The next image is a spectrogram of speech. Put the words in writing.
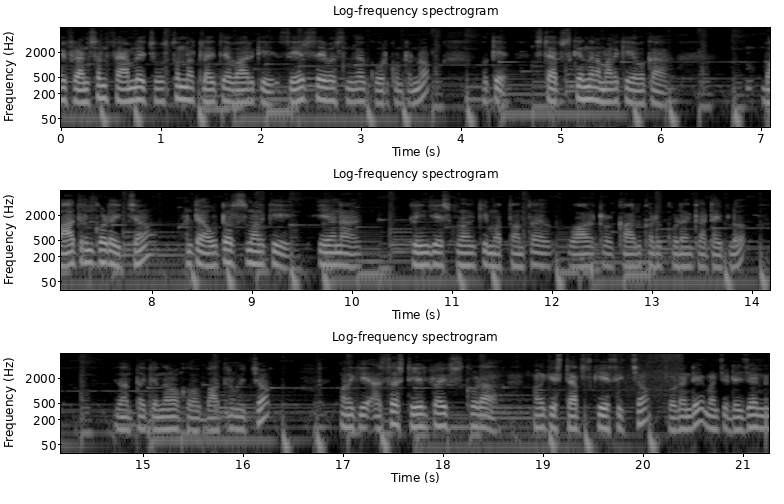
మీ ఫ్రెండ్స్ అండ్ ఫ్యామిలీ చూస్తున్నట్లయితే వారికి షేర్ చేయవలసిందిగా కోరుకుంటున్నాం. ఓకే స్టెప్స్ కింద మనకి ఒక బాత్రూమ్ కూడా ఇచ్చాం. అంటే అవుటర్స్ మనకి ఏమైనా క్లీన్ చేసుకోవడానికి మొత్తం అంతా వాటర్ కాలు కడుక్కోవడానికి ఆ టైప్లో ఇదంతా కింద ఒక బాత్రూమ్ ఇచ్చాం. మనకి ఎస్ఎస్ స్టీల్ పైప్స్ కూడా మనకి స్టెప్స్ కేసి ఇచ్చాం. చూడండి మంచి డిజైన్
